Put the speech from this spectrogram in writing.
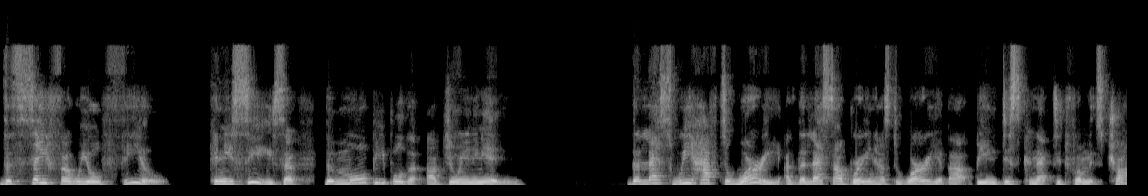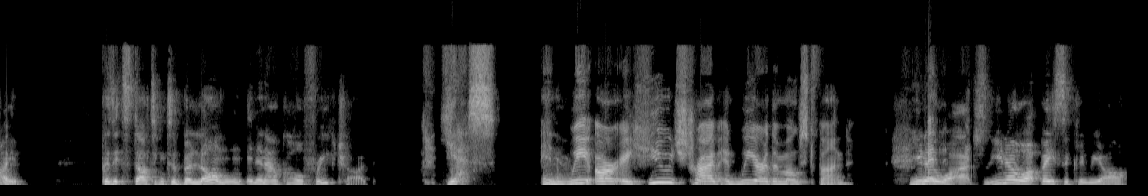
the safer we all feel. Can you see? So the more people that are joining in, the less we have to worry, and the less our brain has to worry about being disconnected from its tribe because it's starting to belong in an alcohol-free tribe. Yes. And yeah. we are a huge tribe and we are the most fun. You know and- what, actually, you know what? Basically, we are.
